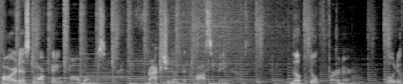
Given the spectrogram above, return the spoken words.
hardest marketing problems at a fraction of the cost of in-house, look no further. Go to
